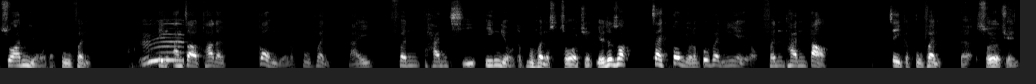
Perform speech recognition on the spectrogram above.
专有的部分，并按照它的共有的部分来分摊其应有的部分的所有权。也就是说，在共有的部分，你也有分摊到这个部分的所有权。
